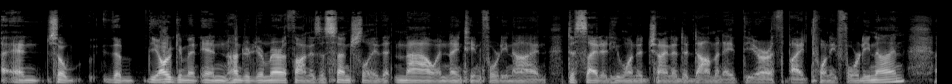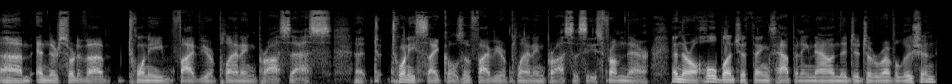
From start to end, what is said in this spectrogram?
And so the the argument in Hundred Year Marathon is essentially that Mao in 1949 decided he wanted China to dominate the Earth by 2049, um, and there's sort of a 25 year planning process, uh, t- 20 cycles of five year planning processes from there, and there are a whole bunch of things happening now in the digital revolution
